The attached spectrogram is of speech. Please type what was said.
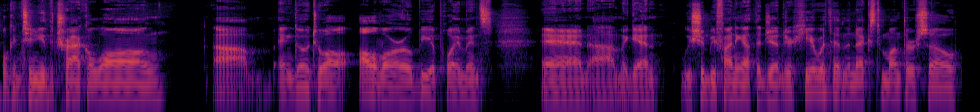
we'll continue the track along um, and go to all, all of our OB appointments and um, again, we should be finding out the gender here within the next month or so.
